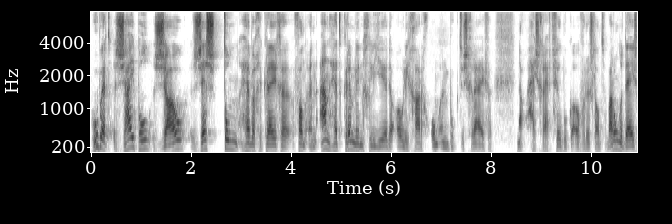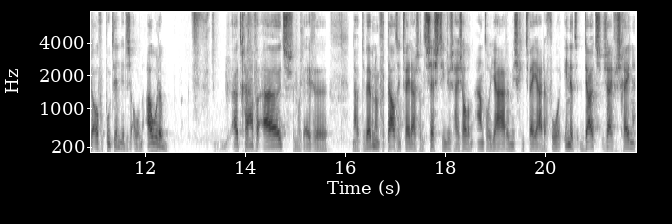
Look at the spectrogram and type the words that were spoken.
Hubert Zijpel zou zes ton hebben gekregen van een aan het Kremlin gelieerde oligarch om een boek te schrijven. Nou, hij schrijft veel boeken over Rusland, waaronder deze over Poetin. Dit is al een oudere uitgave uit. Moet even. Nou, we hebben hem vertaald in 2016, dus hij zal een aantal jaren, misschien twee jaar daarvoor, in het Duits zijn verschenen.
